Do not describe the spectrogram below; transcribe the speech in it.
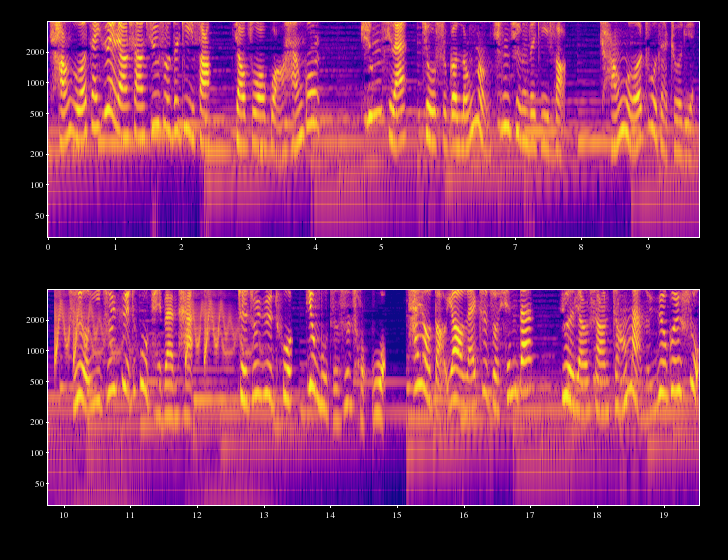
嫦娥在月亮上居住的地方。叫做广寒宫，听起来就是个冷冷清清的地方。嫦娥住在这里，只有一只玉兔陪伴她。这只玉兔并不只是宠物，它要捣药来制作仙丹。月亮上长满了月桂树，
